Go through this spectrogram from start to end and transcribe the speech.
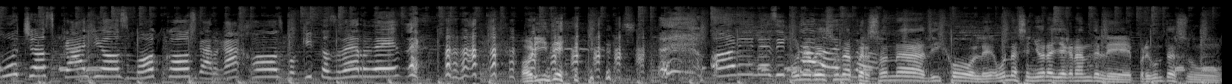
Muchos callos, mocos, gargajos, boquitos verdes, Orines. orines y Una todo vez una eso. persona dijo, le- una señora ya grande le pregunta a su,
